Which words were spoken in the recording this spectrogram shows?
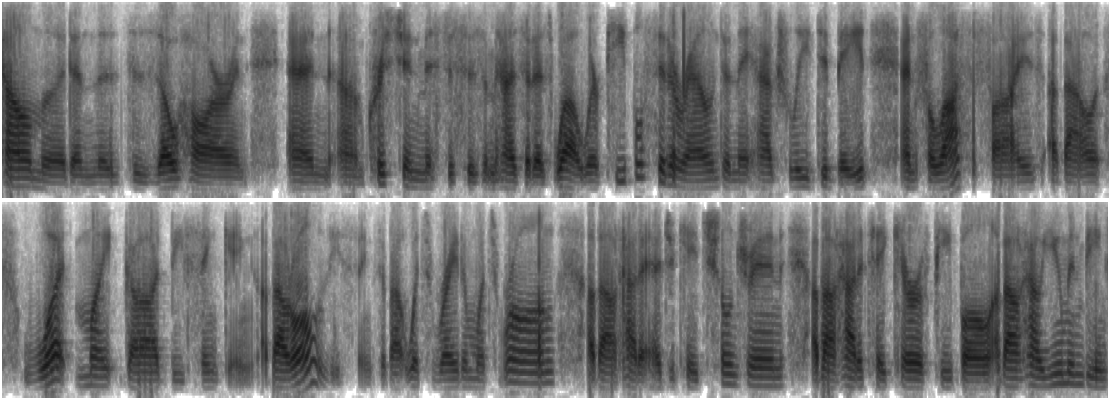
Talmud and the, the Zohar, and and um, Christian mysticism has it as well, where people sit around and they actually debate and philosophize about what might God be thinking about all of these things, about what's right and what's wrong, about how to educate children, about how to take care of people, about how human beings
